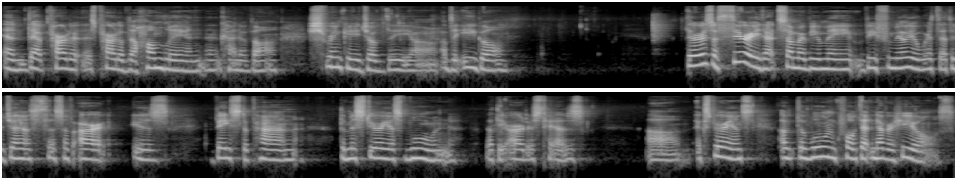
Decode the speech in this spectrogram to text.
And that part is part of the humbling and, and kind of uh, shrinkage of the, uh, of the ego. There is a theory that some of you may be familiar with that the genesis of art is based upon the mysterious wound that the artist has uh, experienced, uh, the wound, quote, that never heals.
